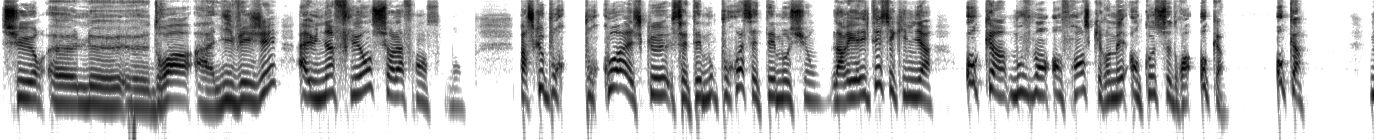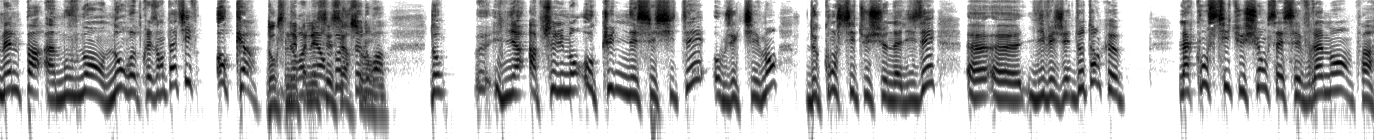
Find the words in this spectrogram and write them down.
sur euh, le euh, droit à l'IVG a une influence sur la France? Bon. Parce que pour- pourquoi est-ce que cette émo- pourquoi cette émotion? La réalité, c'est qu'il n'y a aucun mouvement en France qui remet en cause ce droit. Aucun. Aucun. Même pas un mouvement non représentatif. Aucun. Donc, ce ne n'est pas nécessaire, ce selon droit. Donc, euh, il n'y a absolument aucune nécessité, objectivement, de constitutionnaliser euh, euh, l'IVG. D'autant que la Constitution, c'est vraiment, enfin,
